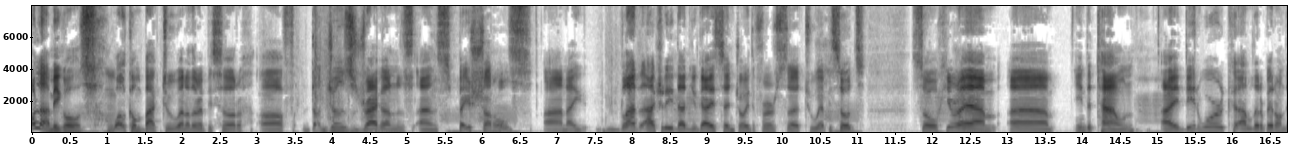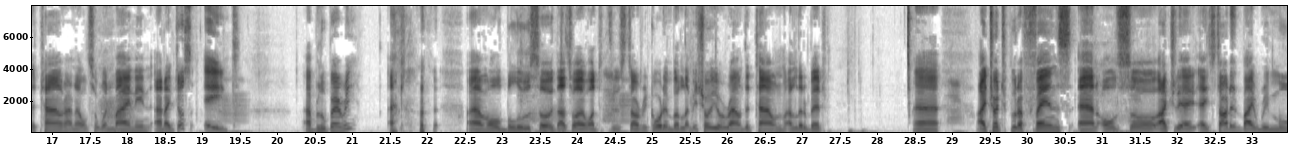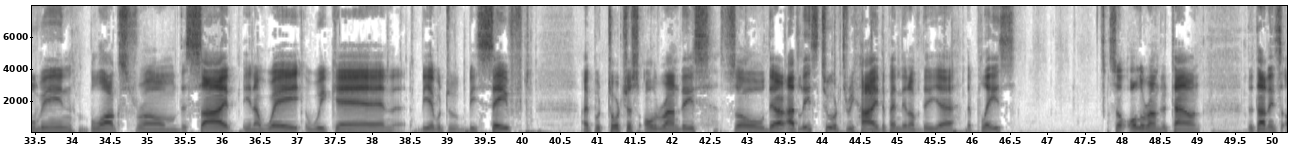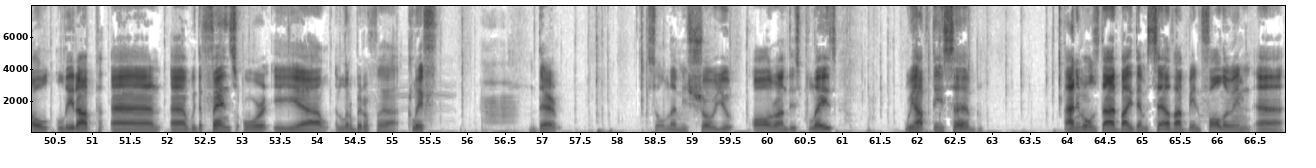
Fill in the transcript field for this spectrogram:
Hola amigos, welcome back to another episode of Dungeons, Dragons and Space Shuttles and I'm glad actually that you guys enjoyed the first uh, two episodes. So here I am um, in the town. I did work a little bit on the town and I also went mining and I just ate a blueberry and I'm all blue so that's why I wanted to start recording but let me show you around the town a little bit. Uh, I tried to put a fence and also actually I, I, started by removing blocks from the side in a way we can be able to be saved. I put torches all around this so they are at least two or three high depending of the uh, the place. So all around the town the town is all lit up and uh, with a fence or a, uh, a little bit of a cliff there so let me show you all around this place. We have these uh, animals that by themselves have been following, uh,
